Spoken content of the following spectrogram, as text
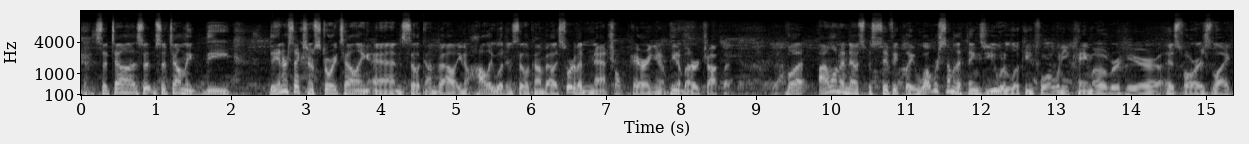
so tell so, so tell me the the intersection of storytelling and Silicon Valley, you know, Hollywood and Silicon Valley, sort of a natural pairing, you know, peanut butter and chocolate. But I want to know specifically what were some of the things you were looking for when you came over here as far as like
